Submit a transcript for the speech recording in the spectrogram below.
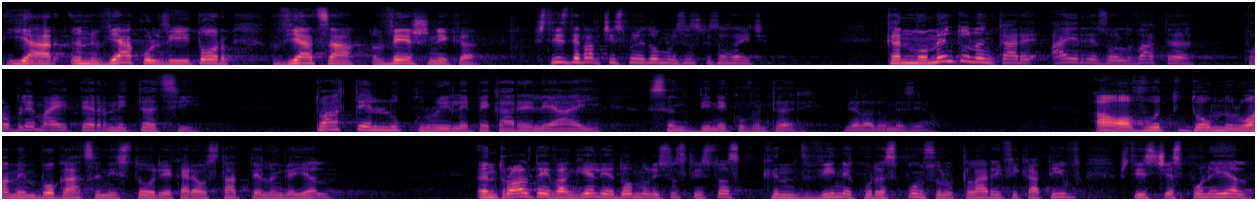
iar în veacul viitor viața veșnică. Știți de fapt ce spune Domnul Iisus Hristos aici? Că în momentul în care ai rezolvată problema eternității, toate lucrurile pe care le ai sunt binecuvântări de la Dumnezeu. Au avut Domnul oameni bogați în istorie care au stat pe lângă El? Într-o altă Evanghelie, Domnul Iisus Hristos, când vine cu răspunsul clarificativ, știți ce spune El?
